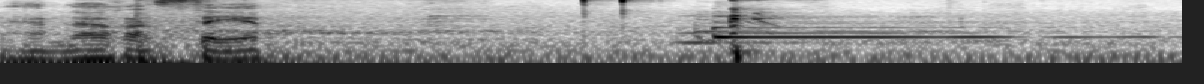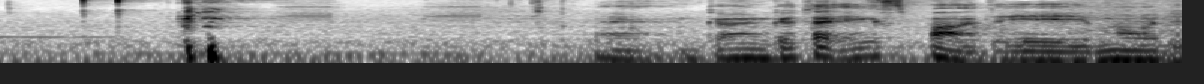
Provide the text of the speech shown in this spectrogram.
นะครับ แล้วก็เซฟ มันก็จะ export เอโมเด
